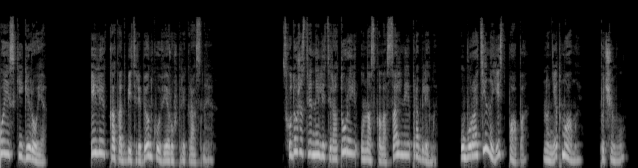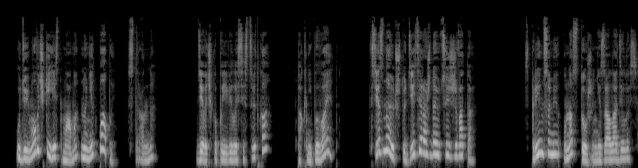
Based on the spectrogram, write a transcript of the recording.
Поиски героя. Или как отбить ребенку веру в прекрасное. С художественной литературой у нас колоссальные проблемы. У Буратино есть папа, но нет мамы. Почему? У Дюймовочки есть мама, но нет папы. Странно. Девочка появилась из цветка? Так не бывает. Все знают, что дети рождаются из живота. С принцами у нас тоже не заладилось.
